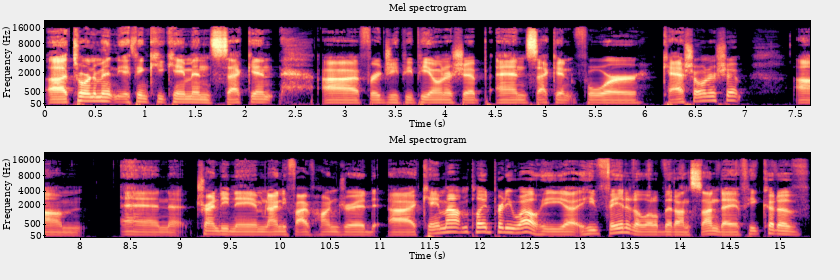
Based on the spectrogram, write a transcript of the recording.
uh, tournament. I think he came in second uh, for GPP ownership and second for cash ownership. Um, and trendy name 9500 uh, came out and played pretty well. He uh, he faded a little bit on Sunday. If he could have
